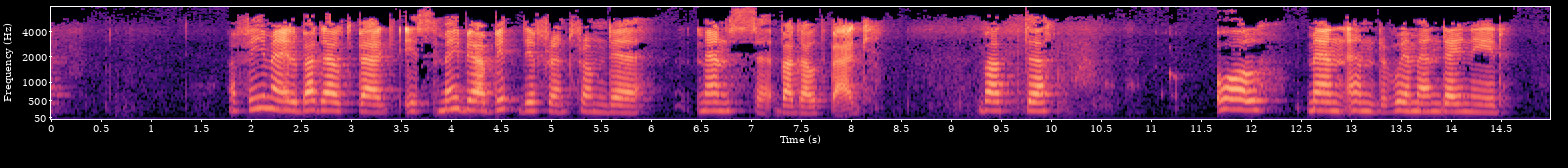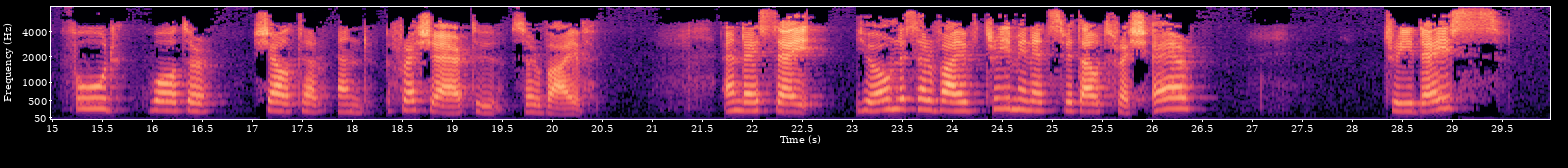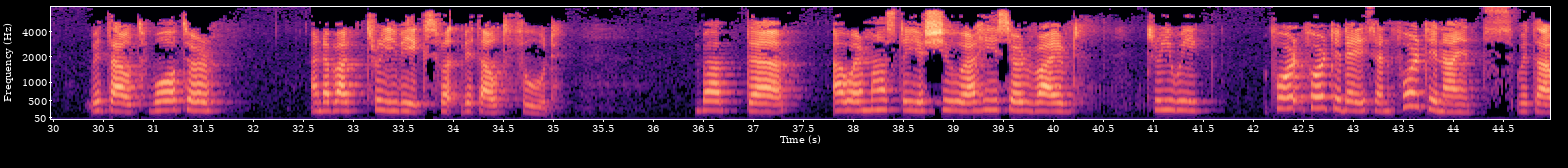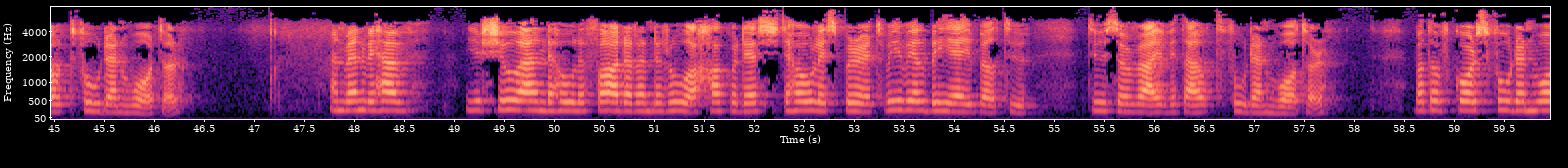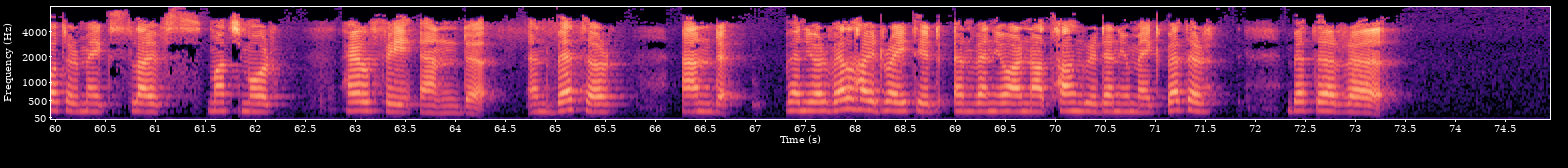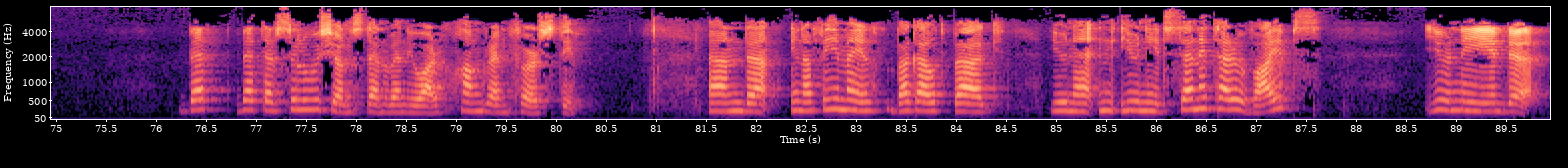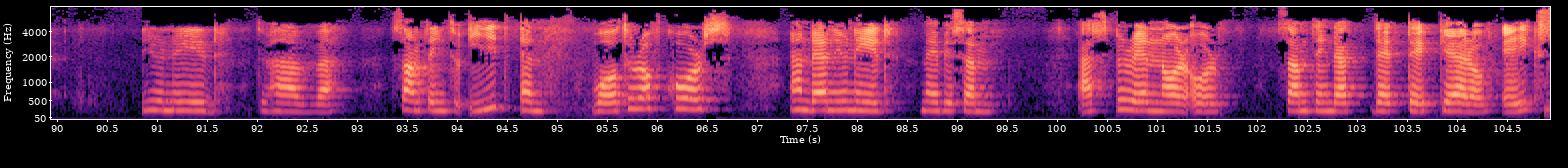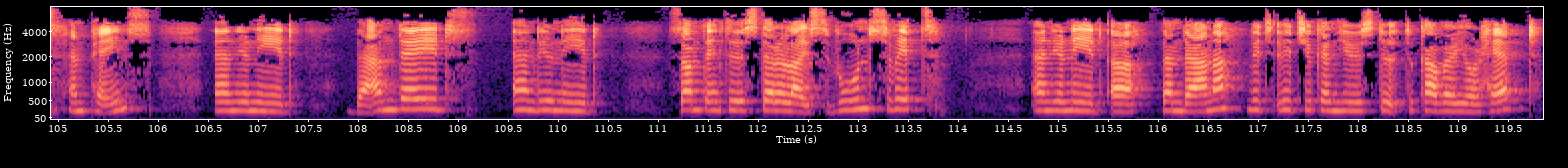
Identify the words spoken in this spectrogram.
a female bug out bag is maybe a bit different from the men's uh, bug out bag, but uh, all men and women they need food, water, shelter, and fresh air to survive. And they say you only survive three minutes without fresh air, three days without water, and about three weeks without food. But uh, our Master Yeshua, he survived three weeks, four, 40 days and 40 nights without food and water. And when we have Yeshua and the Holy Father and the Ruach HaKodesh, the Holy Spirit, we will be able to, to survive without food and water. But of course, food and water makes lives much more healthy and uh, and better. And when you are well hydrated and when you are not hungry, then you make better better uh, bet, better solutions than when you are hungry and thirsty. And uh, in a female bug out bag, you, ne- you need sanitary wipes you need you need to have uh, something to eat and water of course. And then you need maybe some aspirin or or something that that take care of aches and pains. And you need band-aids. And you need something to sterilize wounds with and you need a bandana which, which you can use to, to cover your head.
